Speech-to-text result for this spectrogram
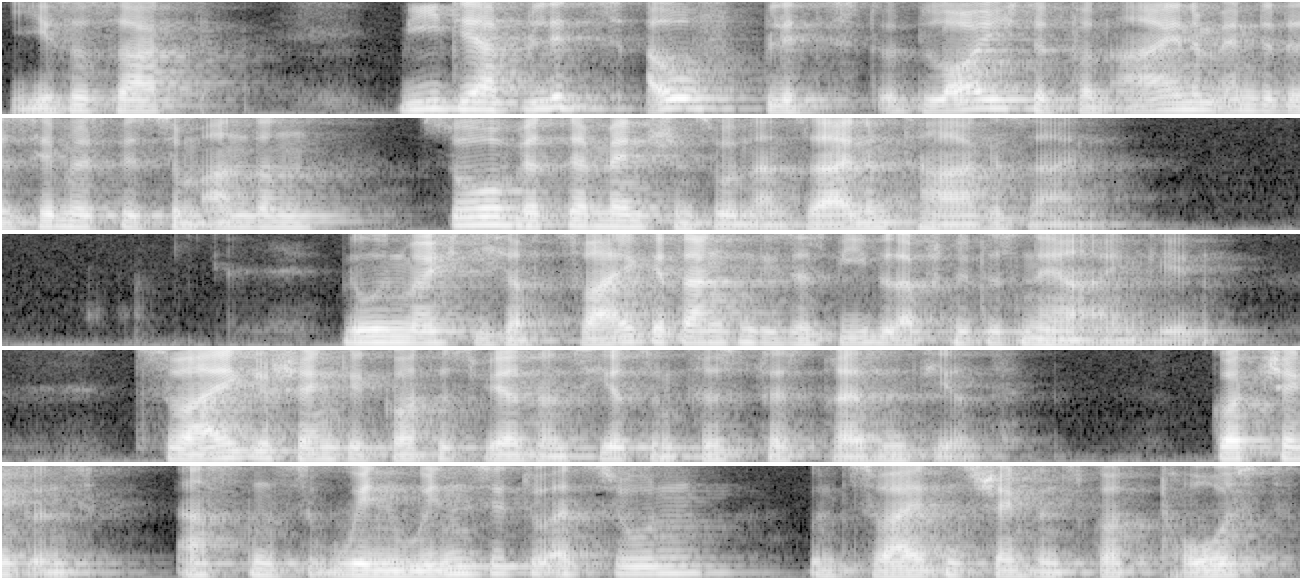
Jesus sagt, wie der Blitz aufblitzt und leuchtet von einem Ende des Himmels bis zum anderen, so wird der Menschensohn an seinem Tage sein. Nun möchte ich auf zwei Gedanken dieses Bibelabschnittes näher eingehen. Zwei Geschenke Gottes werden uns hier zum Christfest präsentiert. Gott schenkt uns erstens Win-Win-Situationen und zweitens schenkt uns Gott Trost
